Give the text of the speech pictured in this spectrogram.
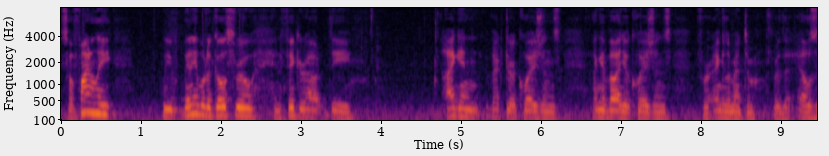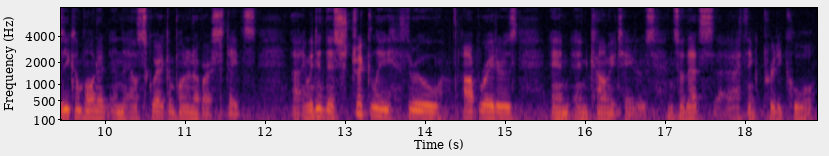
So finally, we've been able to go through and figure out the eigenvector equations, eigenvalue equations for angular momentum for the LZ component and the L squared component of our states. Uh, and we did this strictly through operators and, and commutators. And so that's, uh, I think, pretty cool.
